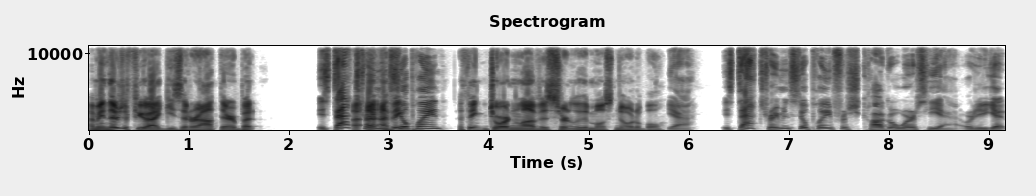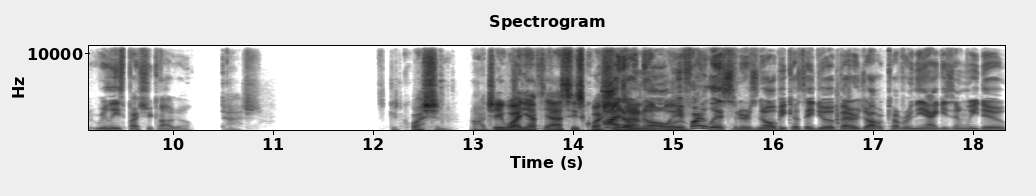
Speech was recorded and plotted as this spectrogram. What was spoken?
I mean, there's a few Aggies that are out there, but Is Dak I- I- I think- still playing? I think Jordan Love is certainly the most notable. Yeah. Is Dax Raymond still playing for Chicago? Where's he at? Or did he get released by Chicago? Gosh, it's a good question. Aj, why do you have to ask these questions? I don't know. If our listeners know because they do a better job of covering the Aggies than we do,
